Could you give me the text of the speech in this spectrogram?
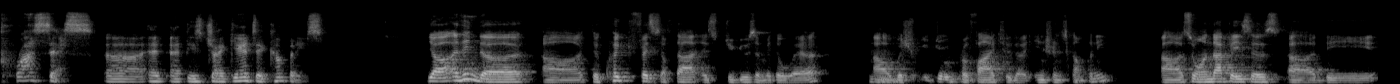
process uh, at, at these gigantic companies? Yeah i think the uh, the quick fix of that is to use a middleware uh, mm-hmm. which we do provide to the insurance company. Uh, so on that basis uh, the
